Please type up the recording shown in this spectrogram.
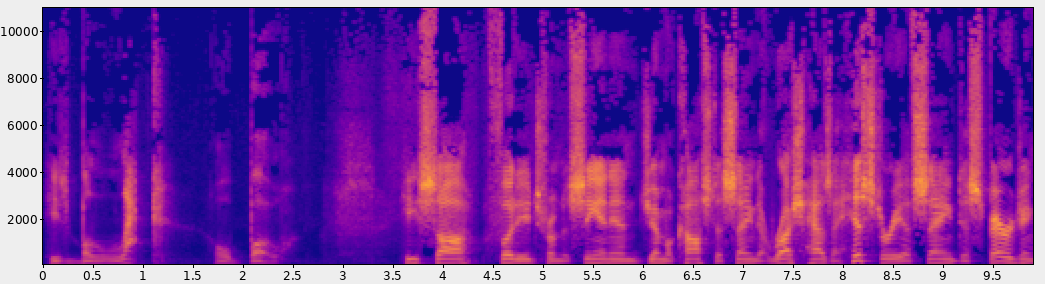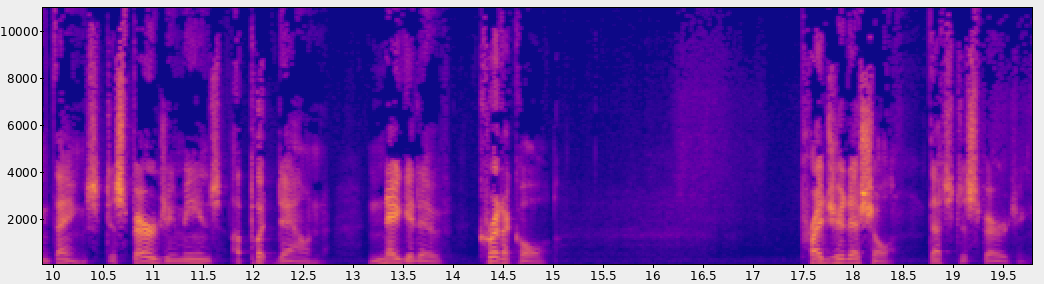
he's black, old Bo he saw footage from the CNN Jim Acosta saying that Rush has a history of saying disparaging things. Disparaging means a put down, negative, critical, prejudicial. That's disparaging.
